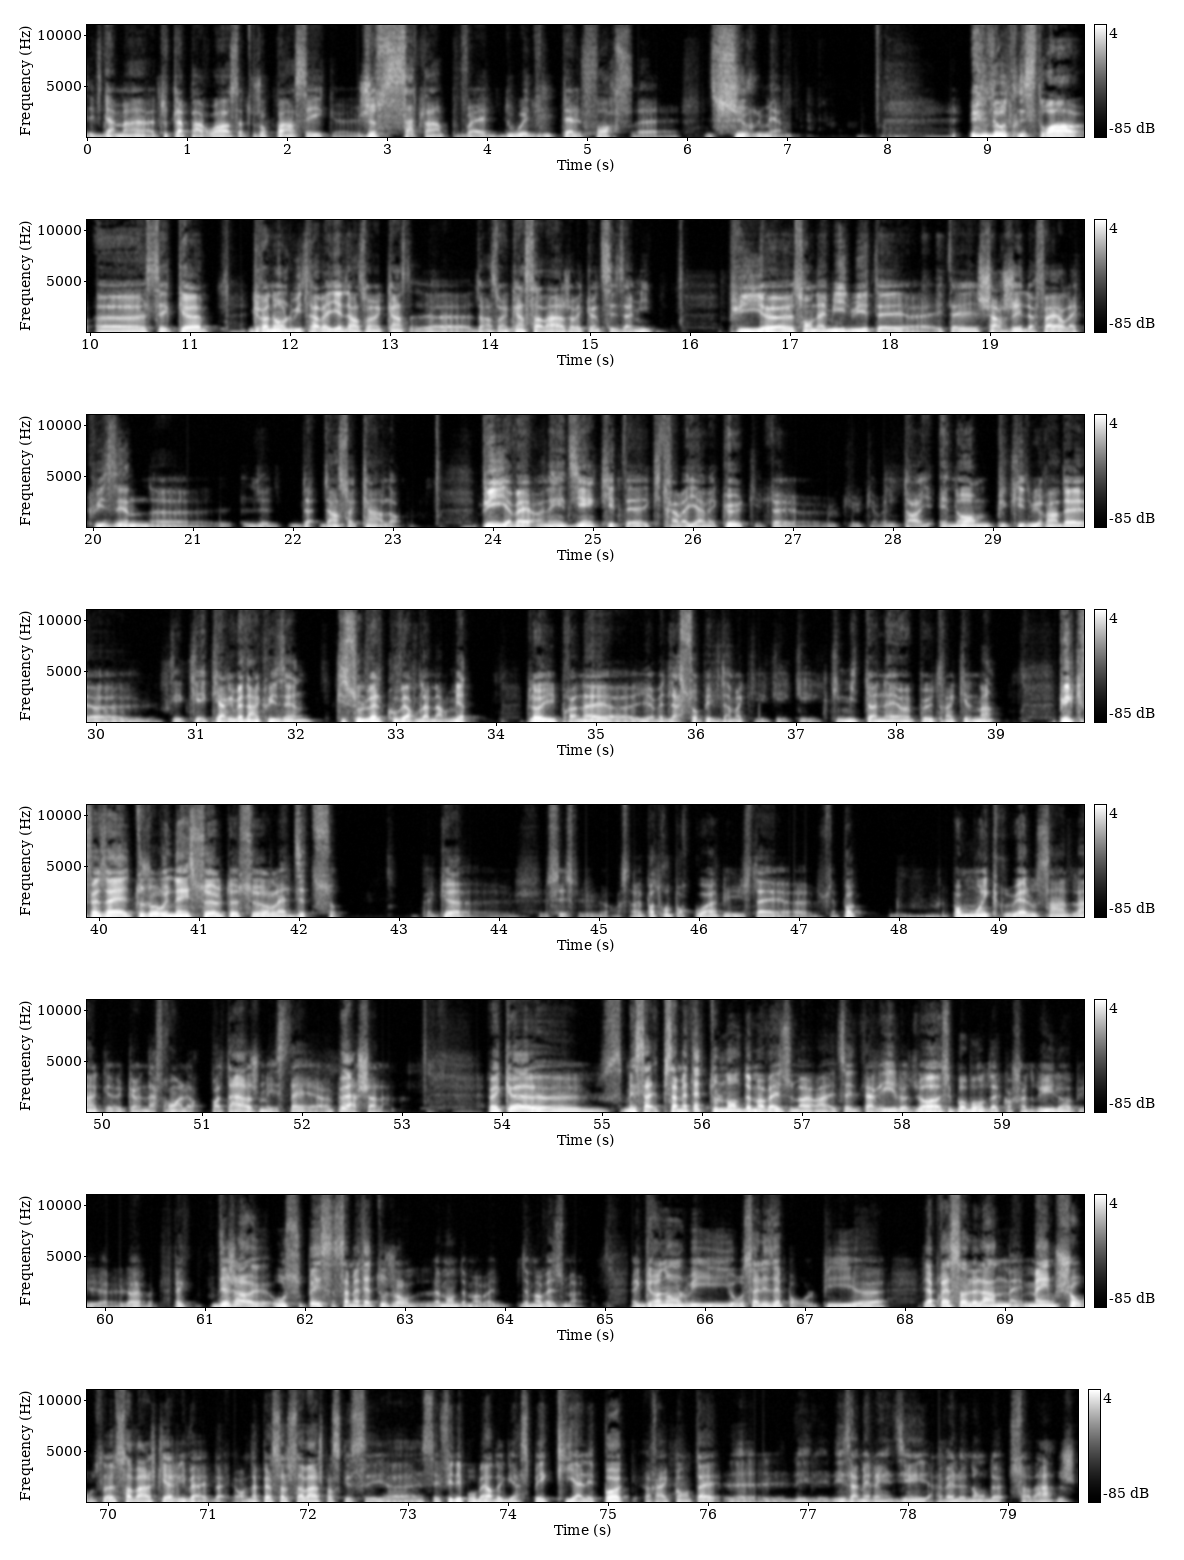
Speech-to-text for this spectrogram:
évidemment, euh, toute la paroisse a toujours pensé que juste Satan pouvait être doué d'une telle force euh, surhumaine. Une autre histoire, euh, c'est que Grenon, lui, travaillait dans un, camp, dans un camp sauvage avec un de ses amis. Puis son ami, lui, était, était chargé de faire la cuisine dans ce camp-là. Puis il y avait un Indien qui, travaillait avec eux, qui était qui, avait une taille énorme, puis qui lui rendait, euh, qui, arrivait dans la cuisine, qui soulevait le couvercle de la marmite. Puis là, il prenait, euh, il y avait de la soupe, évidemment, qui, mitonnait un peu tranquillement. Puis qui faisait toujours une insulte sur la dite soupe. Que, on ne savait pas trop pourquoi, puis c'était, euh, pas moins cruel ou sanglant qu'un affront à leur potage, mais c'était un peu achalant. Fait que, euh, mais ça, ça mettait tout le monde de mauvaise humeur. Hein. Tu sais, ah, c'est pas bon de la cochonnerie, là. Puis, euh, là déjà, euh, au souper, ça, mettait toujours le monde de, mauvaise, de mauvaise humeur. Fait que Grenon, lui, il haussait les épaules. Puis, puis après ça, le lendemain, même chose, le sauvage qui arrivait. Ben, on appelle ça le sauvage parce que c'est Philippe Aubert de Gaspé qui, à l'époque, racontait les, les, Amérindiens avaient le nom de sauvage.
